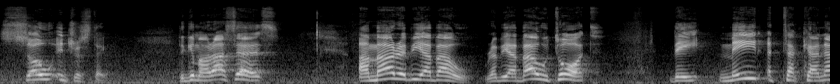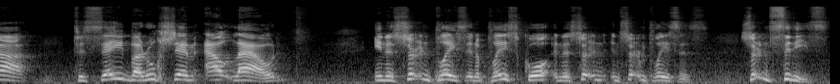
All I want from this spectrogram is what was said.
so interesting. The Gemara says, Amar Rabbi Abahu. Rabbi Abahu taught they made a takana to say Baruch Shem out loud in a certain place, in a place called in a certain in certain places, certain cities.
